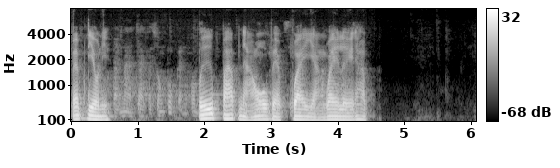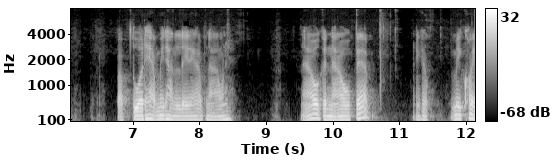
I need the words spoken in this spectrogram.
แป๊บเดียวนี่ปื๊บปั๊บหนาวแบบไวอย่างไวเลยนะครับ ปรับตัวแทบไม่ทันเลยนะครับหนาวเนี่ยหนาวกับหนาวแป๊บนะครับ ไม่ค่อย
